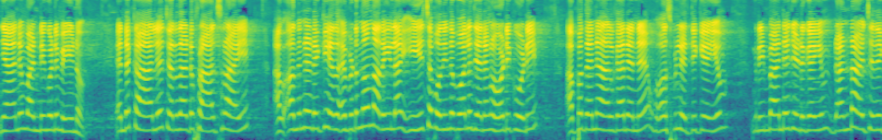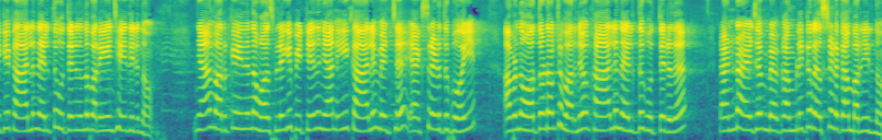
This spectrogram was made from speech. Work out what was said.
ഞാനും വണ്ടിയും കൂടി വീണു. എന്റെ കാൽ ചെറുതായിട്ട് ഫ്രാക്ചറായി. അതിനിടയ്ക്ക് എവിടുന്നോന്നും അറിയില്ല. ഈച്ച പൊതിയുന്ന പോലെ ജനങ്ങൾ ഓടിക്കൂടി. അപ്പോൾ തന്നെ ആൾക്കാർ എന്നെ ഹോസ്പിറ്റലിൽ എത്തിക്കുകയും ഗ്രീൻ ബാൻഡേജ് ഇടുകയും രണ്ടാഴ്ചത്തേക്ക് കാൽ നിലത്ത് കുത്തരുതെന്ന് പറയുകയും ചെയ്തിരുന്നു. ഞാൻ വർക്ക് ചെയ്തിരുന്ന ഹോസ്പിറ്റലിലേക്ക് പിറ്റേന്ന് ഞാൻ ഈ കാലും വെച്ച് എക്സ്റേ എടുത്ത് പോയി. അവിടുന്ന് ഓർത്തോ ഡോക്ടർ പറഞ്ഞു കാൽ നിലത്ത് കുത്തരുത്. രണ്ടാഴ്ച കംപ്ലീറ്റ് റെസ്റ്റ് എടുക്കാൻ പറഞ്ഞിരുന്നു.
